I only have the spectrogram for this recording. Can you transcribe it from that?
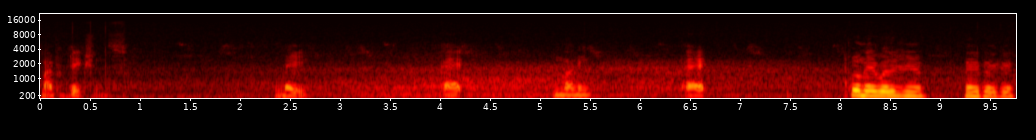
my predictions. May, pack, money, pack. Put a Mayweather Jim. Manufacturer.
